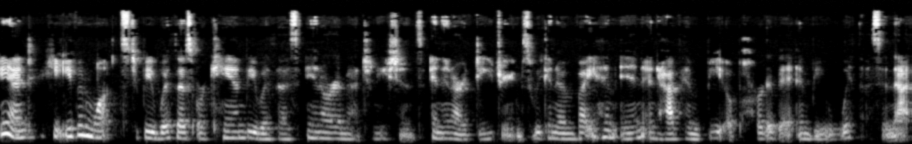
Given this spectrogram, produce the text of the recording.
And He even wants to be with us or can be with us in our imaginations and in our daydreams. We can invite Him in and have Him be a part of it and be with us in that.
